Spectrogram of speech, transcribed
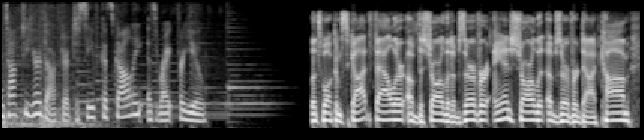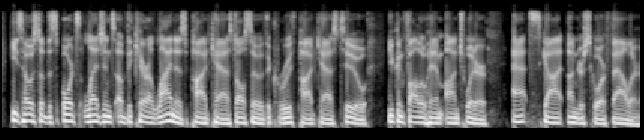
and talk to your doctor to see if Kisqali is right for you. Let's welcome Scott Fowler of the Charlotte Observer and charlotteobserver.com. He's host of the Sports Legends of the Carolinas podcast, also the Carruth podcast, too. You can follow him on Twitter at Scott underscore Fowler.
